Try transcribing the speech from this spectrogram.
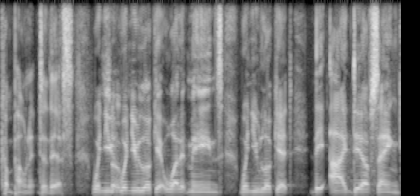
component to this. When you So- when you look at what it means, when you look at the idea of saying,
